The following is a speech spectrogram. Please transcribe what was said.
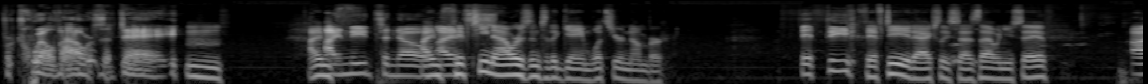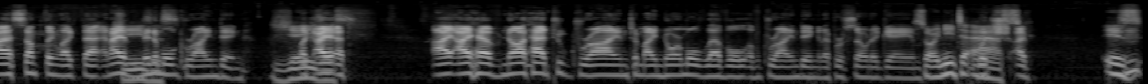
for 12 hours a day. I'm I need to know. I'm 15 it's hours into the game. What's your number? 50, 50. It actually says that when you save. uh, something like that, and I have minimal grinding. Jesus. Like I, I, I have not had to grind to my normal level of grinding in a Persona game, so I need to which ask: Is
